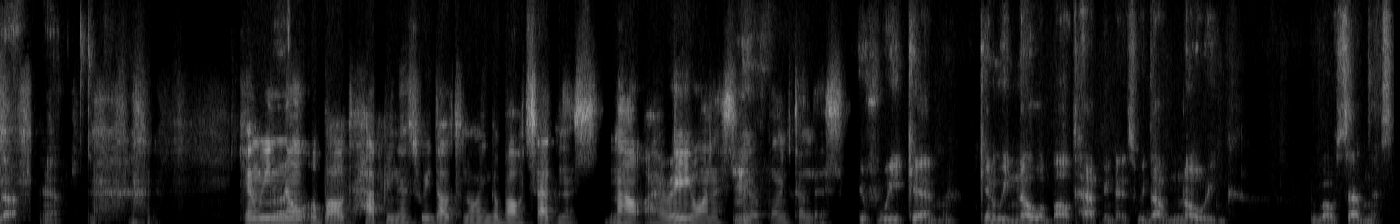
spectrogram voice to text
Yeah yeah. Can we right. know about happiness without knowing about sadness? Now i really want to see your point on this. If we can can we know about happiness without knowing about sadness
